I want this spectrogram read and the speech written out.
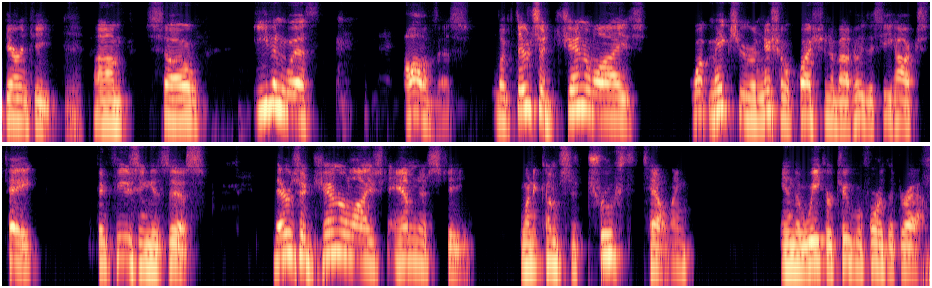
guaranteed. Yeah. Um, so even with all of this, look, there's a generalized. What makes your initial question about who the Seahawks take confusing is this: there's a generalized amnesty when it comes to truth telling in the week or two before the draft.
